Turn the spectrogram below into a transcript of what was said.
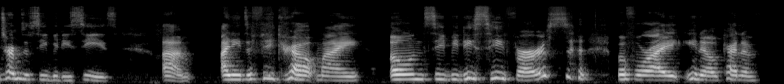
terms of CBDCs, um, I need to figure out my own CBDC first before I, you know, kind of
